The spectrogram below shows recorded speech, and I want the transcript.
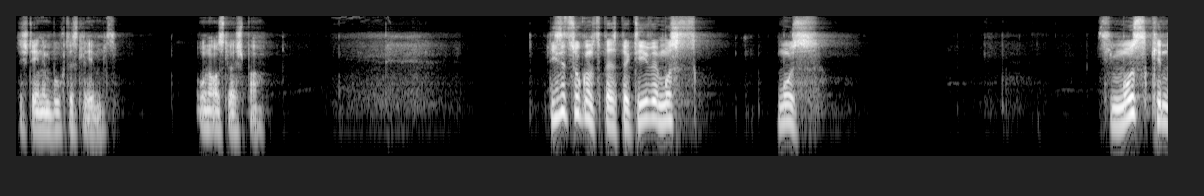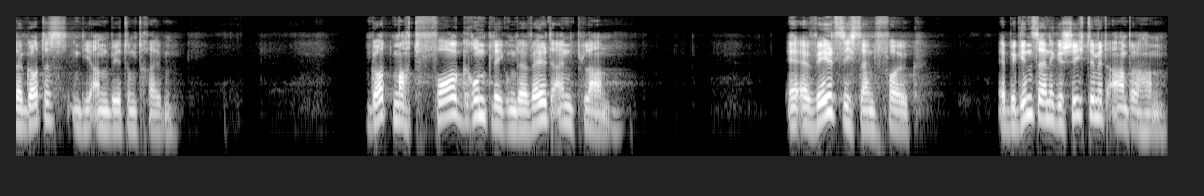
Sie stehen im Buch des Lebens. Unauslöschbar. Diese Zukunftsperspektive muss, muss, sie muss Kinder Gottes in die Anbetung treiben. Gott macht vor Grundlegung der Welt einen Plan. Er erwählt sich sein Volk. Er beginnt seine Geschichte mit Abraham.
